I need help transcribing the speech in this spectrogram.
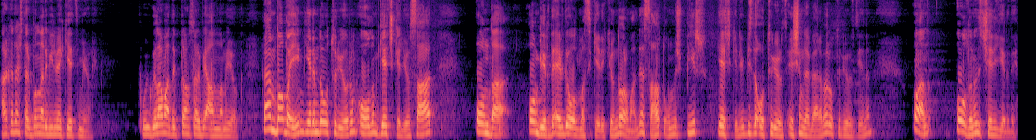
Arkadaşlar bunları bilmek yetmiyor. Uygulamadıktan sonra bir anlamı yok. Ben babayım, yerimde oturuyorum. Oğlum geç geliyor. Saat 10'da 11'de evde olması gerekiyor. Normalde saat olmuş 1 geç geliyor. Biz de oturuyoruz. Eşimle beraber oturuyoruz diyelim. O an oğlunuz içeri girdi.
